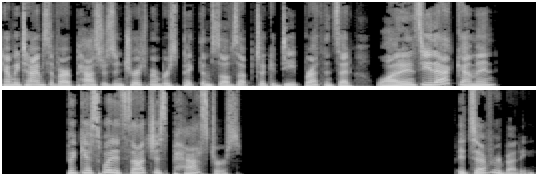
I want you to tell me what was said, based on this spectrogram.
How many times have our pastors and church members picked themselves up, took a deep breath, and said, Well, I didn't see that coming. But guess what? It's not just pastors, it's everybody.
